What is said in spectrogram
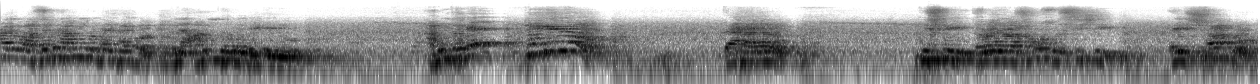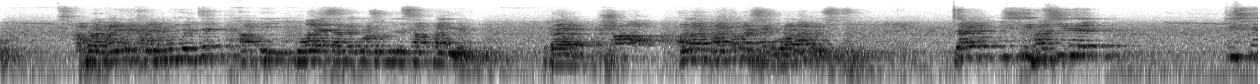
হয়ে আমি কোথায় থাকব? আমি তোকে ডেকে নিব। আমি তোকে ডেকে নিব? দেখা গেল সৃষ্টি চলে যাওয়া সমস্ত সৃষ্টি, এই সর্ব আপনার বাড়িতে খালি ঢুকে যাচ্ছে আপনি তোমার সামনে কোষণ দিলে সাপ পালিয়ে সব আল্লাহর পায়গামের সাথে বলা করেছে। যাই হোক, কিস্তি ভাসিয়ে কিস্তি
